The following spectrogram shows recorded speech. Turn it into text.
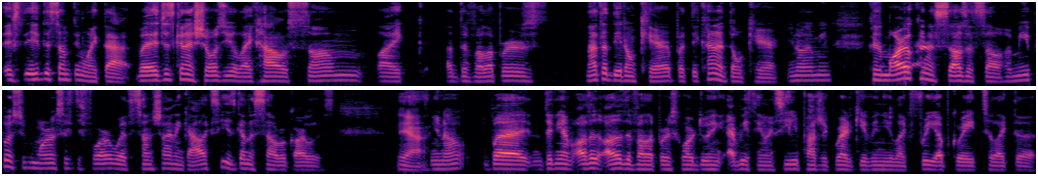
if they did something like that, but it just kind of shows you like how some like uh, developers, not that they don't care, but they kind of don't care. You know what I mean? Because Mario kind of sells itself. I mean, you put Super Mario sixty four with Sunshine and Galaxy, it's gonna sell regardless. yeah. You know, but then you have other other developers who are doing everything, like CD Projekt Red, giving you like free upgrade to like the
